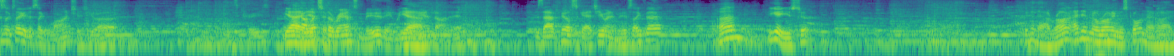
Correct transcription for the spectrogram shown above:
Just looks like it just like launches you up. It's crazy. Yeah, Look how much a- the ramp's moving when Yeah. you land on it. Does that feel sketchy when it moves like that? Um, you get used to it. Look at that, Ron. I didn't know Ronnie was going that high.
